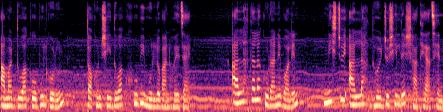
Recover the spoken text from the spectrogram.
আমার দোয়া কবুল করুন, তখন সেই দোয়া খুবই মূল্যবান হয়ে যায়। আল্লাহ তালা কুরআনে বলেন, নিশ্চয়ই আল্লাহ ধৈর্যশীলদের সাথে আছেন।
